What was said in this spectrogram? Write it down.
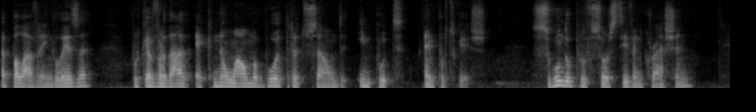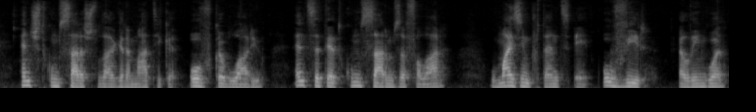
a palavra inglesa porque a verdade é que não há uma boa tradução de input em português. Segundo o professor Stephen Krashen, antes de começar a estudar gramática ou vocabulário, antes até de começarmos a falar, o mais importante é ouvir a língua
